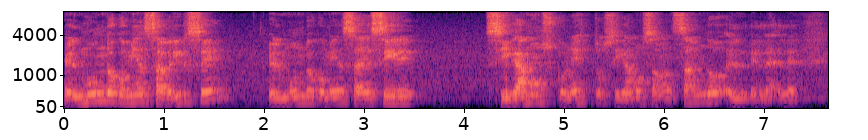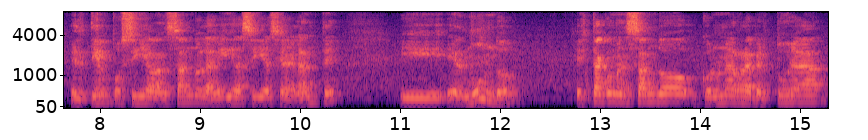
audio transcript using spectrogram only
el mundo comienza a abrirse, el mundo comienza a decir, sigamos con esto, sigamos avanzando, el, el- el- el tiempo sigue avanzando, la vida sigue hacia adelante y el mundo está comenzando con una reapertura,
